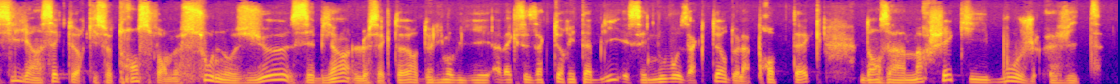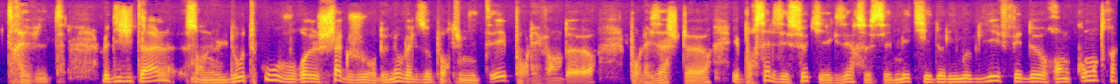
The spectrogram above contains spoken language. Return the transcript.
S'il y a un secteur qui se transforme sous nos yeux, c'est bien le secteur de l'immobilier, avec ses acteurs établis et ses nouveaux acteurs de la PropTech dans un marché qui bouge vite très vite. Le digital, sans nul doute, ouvre chaque jour de nouvelles opportunités pour les vendeurs, pour les acheteurs et pour celles et ceux qui exercent ces métiers de l'immobilier faits de rencontres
